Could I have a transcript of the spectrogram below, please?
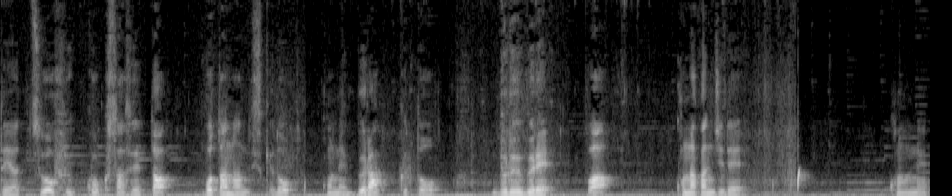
たやつを復刻させたボタンなんですけどこのねブラックとブルーグレーはこんな感じでこのね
